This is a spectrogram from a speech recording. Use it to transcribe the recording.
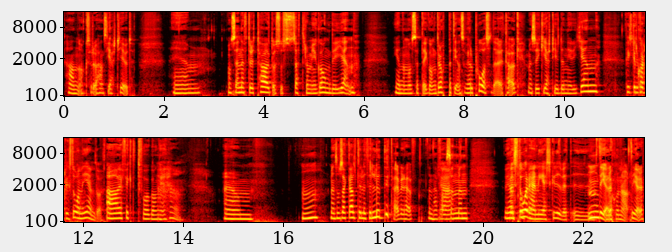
han också då, hans hjärtljud. Eh, och sen efter ett tag då så satte de igång det igen. Genom att sätta igång droppet igen. Så vi höll på sådär ett tag. Men så gick hjärtljuden ner igen. Fick så du kortison var... igen då? Ja, jag fick det två gånger. Um, mm. Men som sagt, allt är lite luddigt här vid här, den här fasen. Ja. Men men står det här nedskrivet i mm, det gör din journal? Det gör det.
